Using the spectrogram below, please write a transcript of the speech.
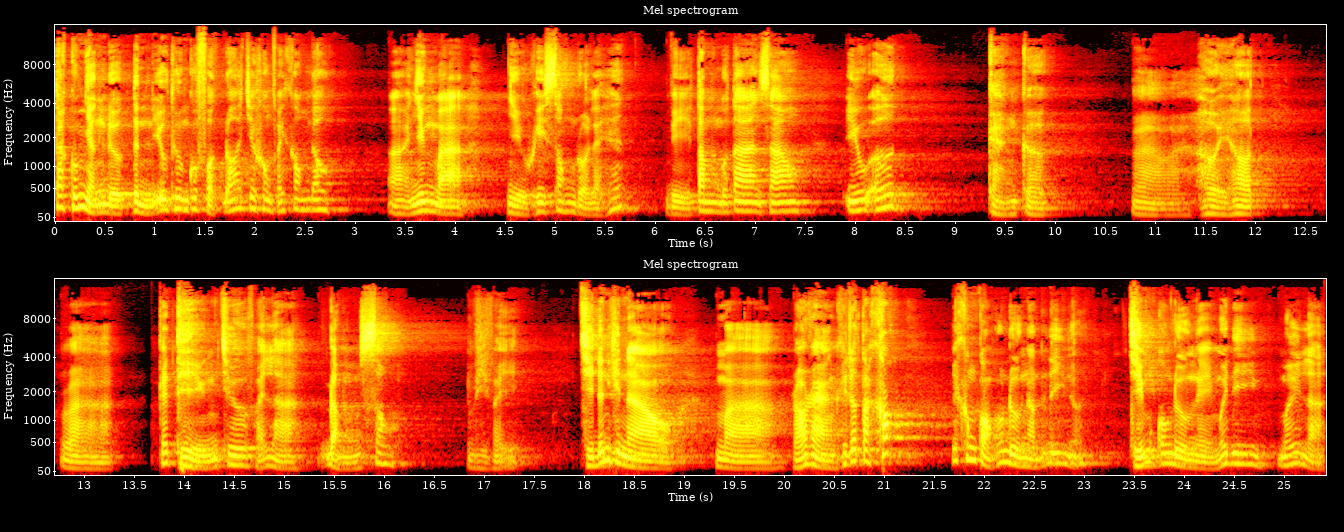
ta cũng nhận được tình yêu thương của phật đó chứ không phải không đâu. À, nhưng mà nhiều khi xong rồi lại hết. Vì tâm của ta sao? Yếu ớt cạn cợt và hời hợt. Và cái thiện chưa phải là đậm sâu. Vì vậy chỉ đến khi nào mà rõ ràng khi đó ta khóc chứ không còn con đường nào để đi nữa. Chỉ một con đường này mới đi mới là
